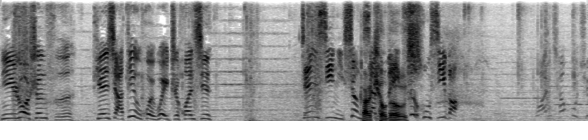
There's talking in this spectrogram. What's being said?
你若身死，天下定会为之欢心。珍惜你剩下 Gotta 的 kill 每 those. 次呼吸吧。顽强不屈。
